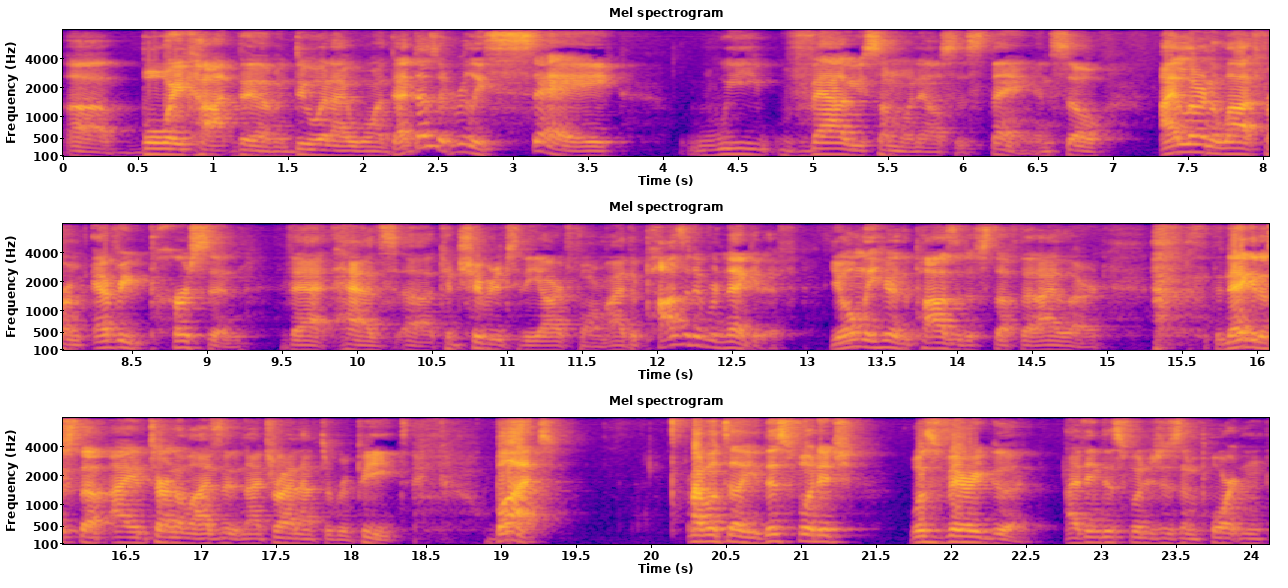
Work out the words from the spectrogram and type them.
uh, boycott them and do what I want. That doesn't really say we value someone else's thing. And so I learned a lot from every person that has uh, contributed to the art form, either positive or negative. You only hear the positive stuff that I learned. the negative stuff, I internalize it and I try not to repeat. But I will tell you, this footage was very good. I think this footage is important.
